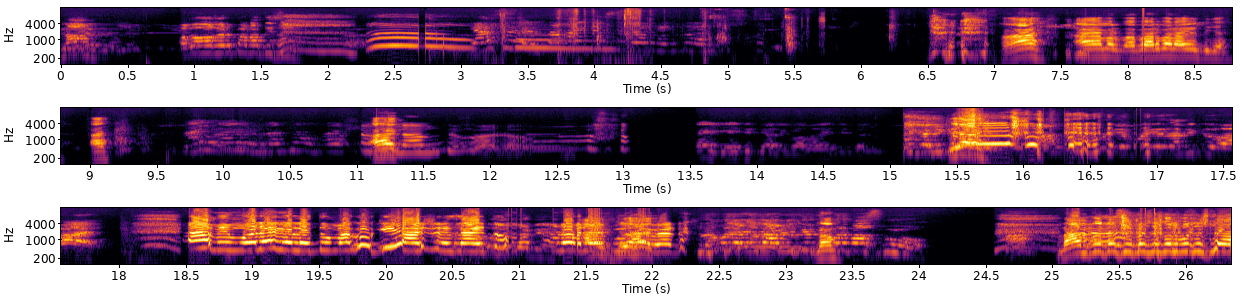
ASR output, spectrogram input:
নাম বাবা ওকে পাঠা দিছি আমি মরে গেলে তোমাকে কি আসে যায় নাম নাম কইতেছি বেশি কল বুঝিস না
